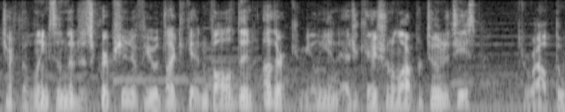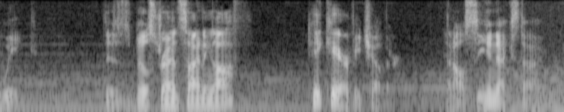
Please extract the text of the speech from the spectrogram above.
Check the links in the description if you would like to get involved in other chameleon educational opportunities throughout the week. This is Bill Strand signing off. Take care of each other, and I'll see you next time.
